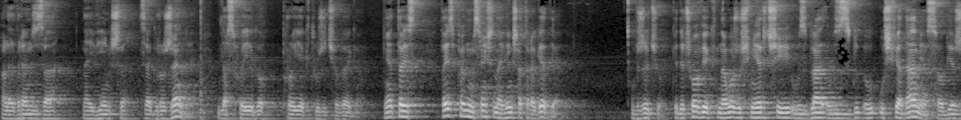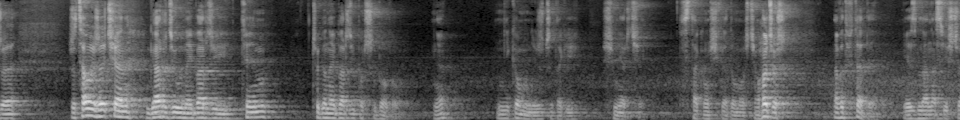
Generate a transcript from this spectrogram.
ale wręcz za największe zagrożenie dla swojego projektu życiowego. Nie? To, jest, to jest w pewnym sensie największa tragedia w życiu, kiedy człowiek na łożu śmierci uświadamia sobie, że, że całe życie gardził najbardziej tym, czego najbardziej potrzebował. Nie? Nikomu nie życzę takiej śmierci z taką świadomością. Chociaż nawet wtedy jest dla nas jeszcze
